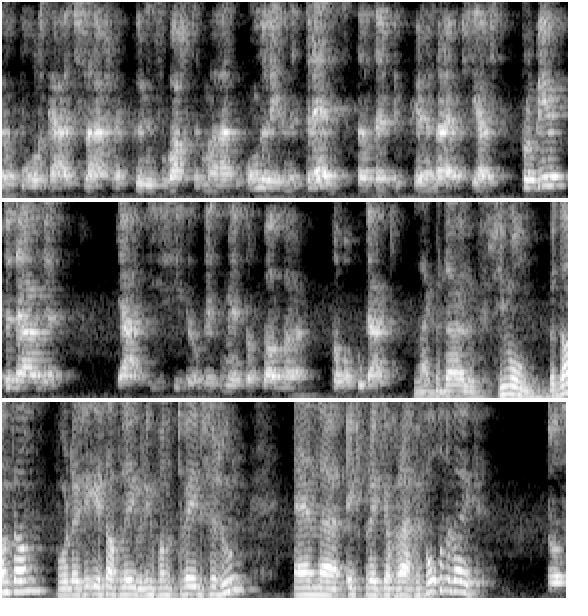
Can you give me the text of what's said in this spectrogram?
nog behoorlijke uitslagen kunnen verwachten. Maar de onderliggende trend, dat heb ik nou ja, juist geprobeerd te duiden. Ja, die ziet er op dit moment toch wel, toch wel goed uit. Lijkt me duidelijk. Simon, bedankt dan voor deze eerste aflevering van het tweede seizoen. En ik spreek jou graag weer volgende week. het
